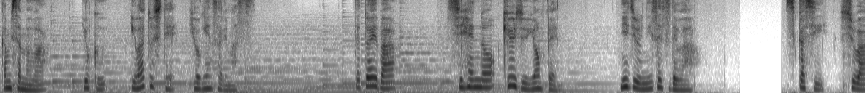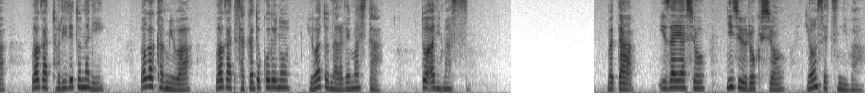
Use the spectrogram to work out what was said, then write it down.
神様はよく岩として表現されます。例えば、詩編の94編22節では、しかし主は我が砦となり、我が神は我が酒どころの岩となられました。とあります。また、イザヤ書26章4節には、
